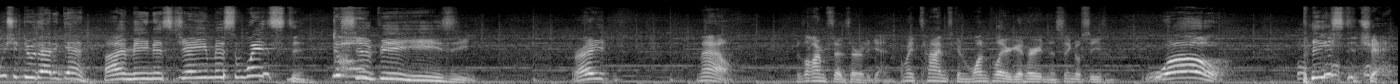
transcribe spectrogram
we should do that again. I mean, it's Jameis Winston. This should be easy. Right? Now, his Armstead's hurt again. How many times can one player get hurt in a single season? Whoa! Piece to check.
